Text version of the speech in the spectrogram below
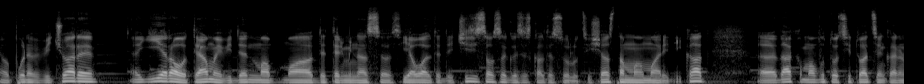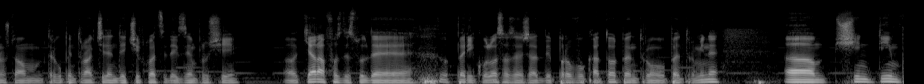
uh, pune pe picioare. Era o teamă, evident, m-a, m-a determinat să iau alte decizii sau să găsesc alte soluții și asta m-a, m-a ridicat. Uh, dacă am avut o situație în care, nu știu, am trecut printr-un accident de circulație, de exemplu, și uh, chiar a fost destul de periculos, sau așa, de provocator pentru, pentru mine, uh, și în timp,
